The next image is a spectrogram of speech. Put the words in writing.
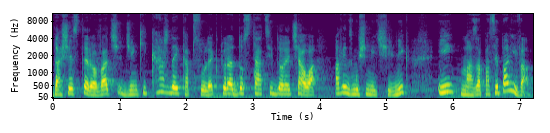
Da się sterować dzięki każdej kapsule, która do stacji doleciała a więc musi mieć silnik i ma zapasy paliwa.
